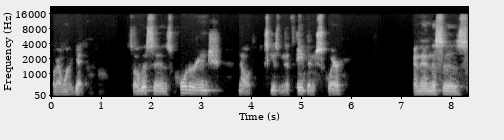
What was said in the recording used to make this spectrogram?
what I want to get. So this is quarter inch, no, excuse me, that's eighth inch square. And then this is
